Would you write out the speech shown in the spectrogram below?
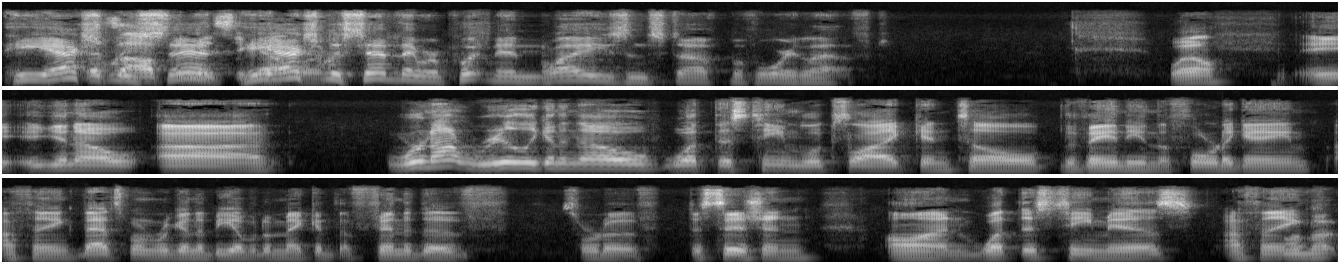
He actually said he outlook. actually said they were putting in plays and stuff before he left. Well, you know, uh, we're not really going to know what this team looks like until the Vandy and the Florida game. I think that's when we're going to be able to make a definitive sort of decision on what this team is. I think. Well,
